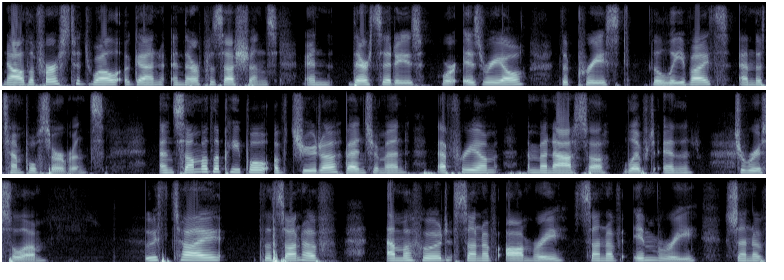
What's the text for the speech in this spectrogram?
Now the first to dwell again in their possessions in their cities were Israel, the priests, the Levites, and the temple servants. And some of the people of Judah, Benjamin, Ephraim, and Manasseh lived in Jerusalem. Uthai, the son of Ammihud, son of Omri, son of Imri, son of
